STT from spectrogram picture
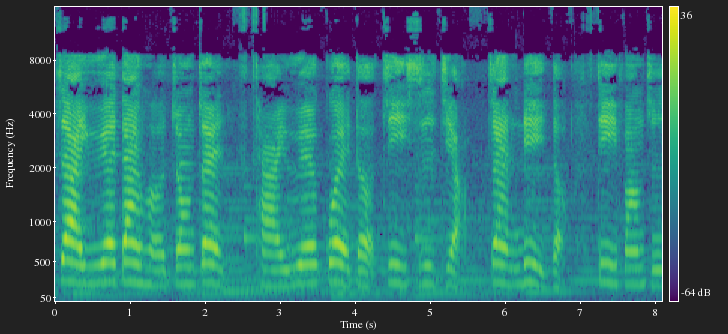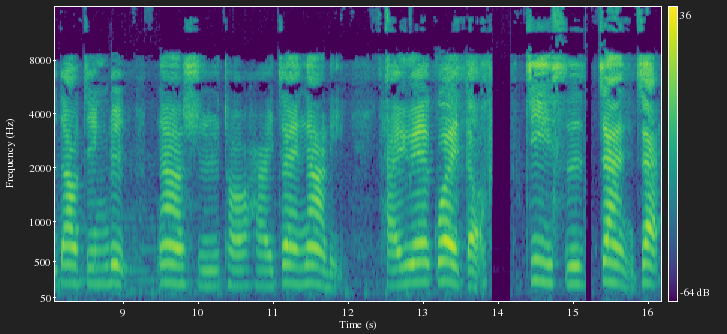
在约旦河中，在抬约柜的祭司脚站立的地方，直到今日，那石头还在那里。抬约柜的祭司站在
